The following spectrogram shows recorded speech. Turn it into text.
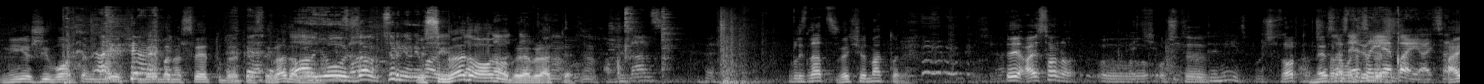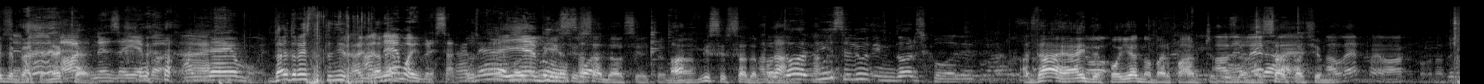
Nije života mi najveća beba na svetu, brate. Jeste gledali A ono? joj, znam, crni oni mali. Jesi gledao Da, ono, bre, brate? znam, znam. Bliznaci. Već je od matore. E, aj stvarno, uh, hoćete... Tortu? Ne znam, Ne da- zajebaj, aj sad. Ajde, brate, neka A, ne zajebaj. A nemoj. Daj doneste tanjir, ajde. A nemoj, bre, sad. A nemoj. jebi to. Misliš sad da osjećam, a? Misliš sad da pa... da. To nisu ljudi ni dočkovali. A daj, ajde, po jedno bar parče, uzmemo sad pa ćemo... A lepo je ovako, brate.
